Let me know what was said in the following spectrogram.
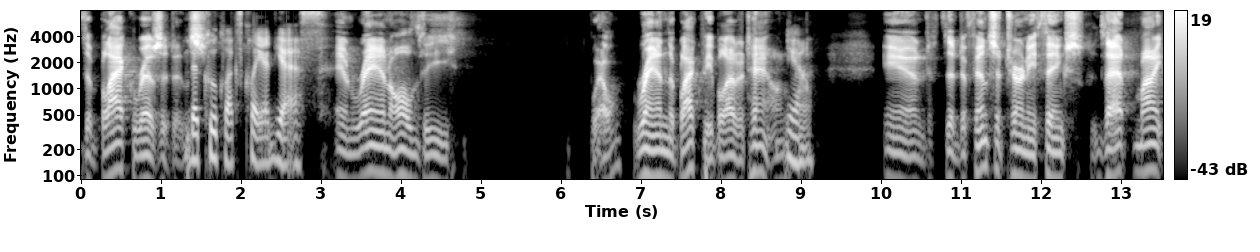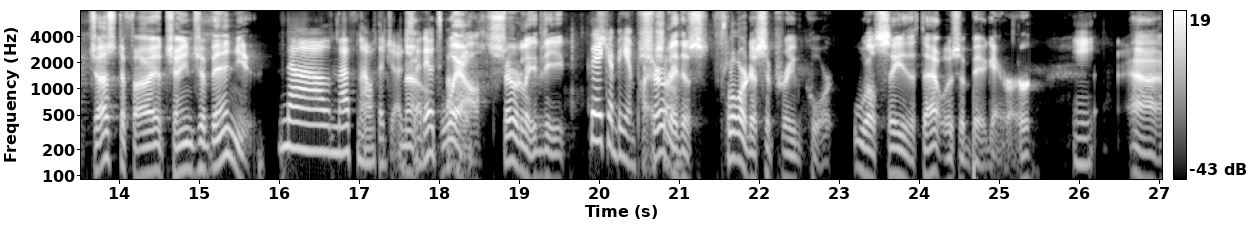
the black residents The Ku Klux Klan, yes. and ran all the well ran the black people out of town Yeah. and the defense attorney thinks that might justify a change of venue No, that's not what the judge said. It's fine. well surely the they could be impartial. surely the florida supreme court will see that that was a big error Eh. uh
